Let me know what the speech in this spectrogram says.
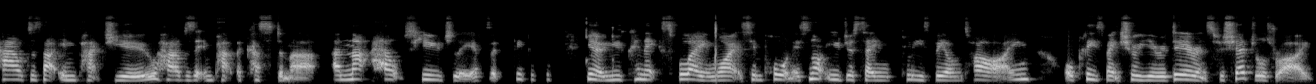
how does that impact you? How does it impact the customer? And that helps hugely if the people you know you can explain why it's important. It's not you just saying please be on time or please make sure your adherence for schedules right.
